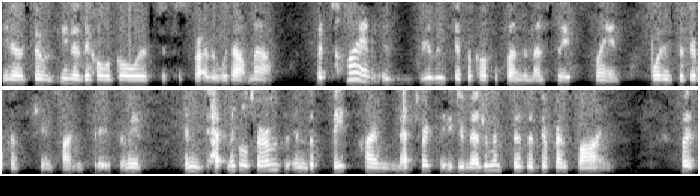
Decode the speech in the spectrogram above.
You know, so, you know, the whole goal is to describe it without math. But time is really difficult to fundamentally explain. What is the difference between time and space? I mean, in technical terms, in the space-time metric that you do measurements, there's a different sign. But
